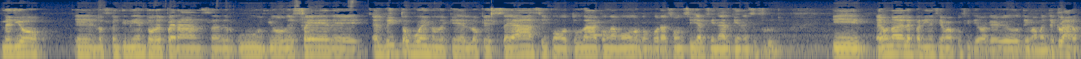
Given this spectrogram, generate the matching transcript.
me dio eh, los sentimientos de esperanza, de orgullo, de fe, de el visto bueno de que lo que se hace cuando tú das con amor, con corazón, sí al final tiene su fruto. Y es una de las experiencias más positivas que he vivido últimamente. Claro,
